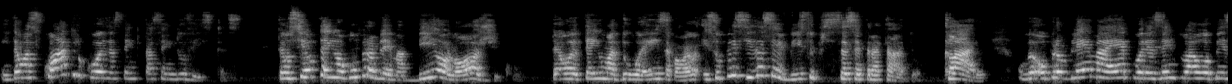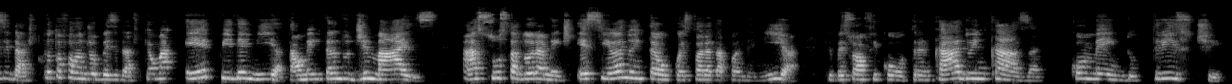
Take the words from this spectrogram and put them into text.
Então, as quatro coisas têm que estar tá sendo vistas. Então, se eu tenho algum problema biológico, então eu tenho uma doença, isso precisa ser visto e precisa ser tratado. Claro. O, problema é, por exemplo, a obesidade. Por que eu estou falando de obesidade? Porque é uma epidemia, está aumentando demais, assustadoramente. Esse ano, então, com a história da pandemia, que o pessoal ficou trancado em casa, comendo, triste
